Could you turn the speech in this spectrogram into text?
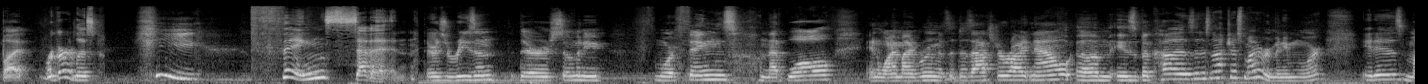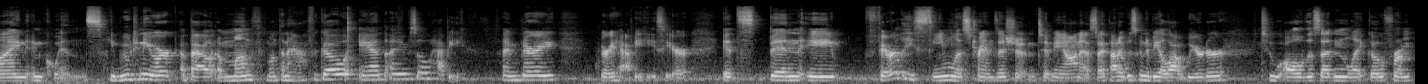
But regardless, he thing seven. There's a reason there are so many more things on that wall and why my room is a disaster right now um, is because it is not just my room anymore. It is mine and Quinn's. He moved to New York about a month, month and a half ago, and I am so happy. I'm very, very happy he's here. It's been a fairly seamless transition, to be honest. I thought it was going to be a lot weirder to all of a sudden like go from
